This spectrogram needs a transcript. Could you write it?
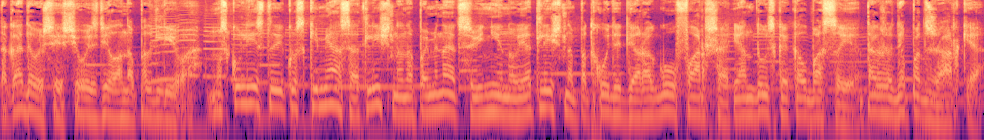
Догадываешься, из чего сделана подлива? Мускулистые куски мяса отлично напоминают свинину и отлично подходят для рагу, фарша и андульской колбасы, также для поджарки.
